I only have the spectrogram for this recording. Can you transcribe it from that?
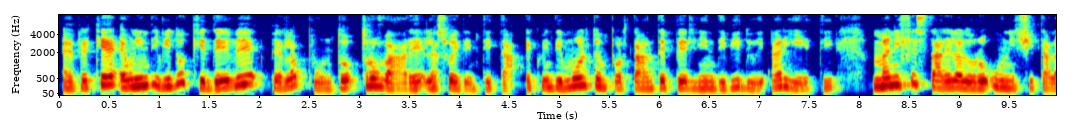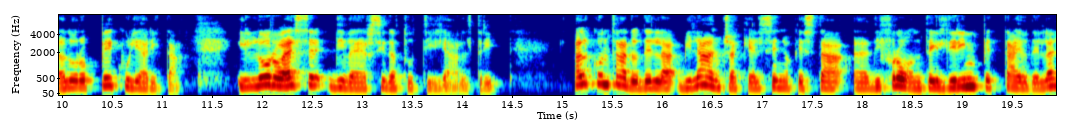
eh, perché è un individuo che deve per l'appunto trovare la sua identità. E quindi molto importante per gli individui arieti manifestare la loro unicità, la loro peculiarità il loro essere diversi da tutti gli altri. Al contrario della bilancia, che è il segno che sta eh, di fronte, il dirimpettaio della,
